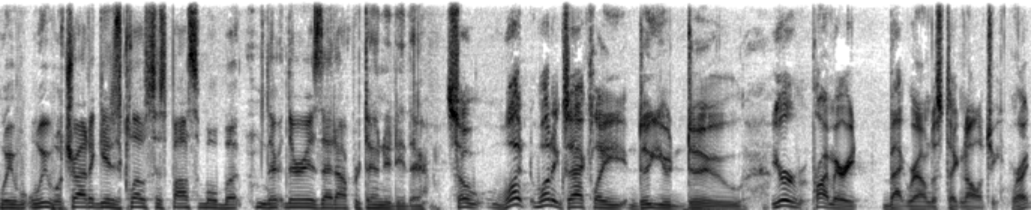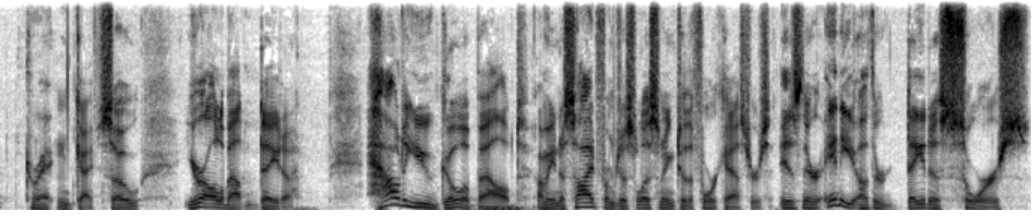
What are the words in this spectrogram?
we we will try to get as close as possible, but there there is that opportunity there. So what what exactly do you do? Your primary background is technology, right? Correct. Okay. So you're all about data. How do you go about? I mean, aside from just listening to the forecasters, is there any other data source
